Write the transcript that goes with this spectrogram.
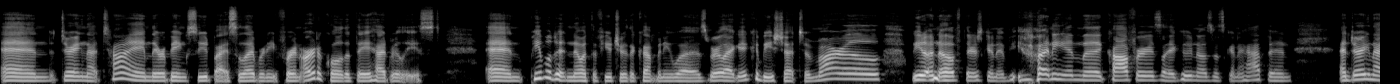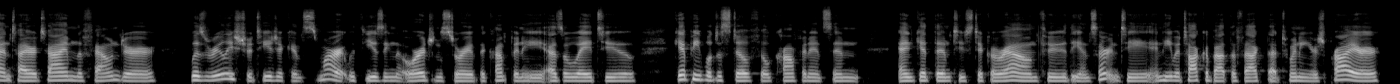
And during that time, they were being sued by a celebrity for an article that they had released and people didn't know what the future of the company was. We are like, it could be shut tomorrow. We don't know if there's going to be money in the coffers. Like, who knows what's going to happen? And during that entire time, the founder was really strategic and smart with using the origin story of the company as a way to get people to still feel confidence and and get them to stick around through the uncertainty. And he would talk about the fact that 20 years prior,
